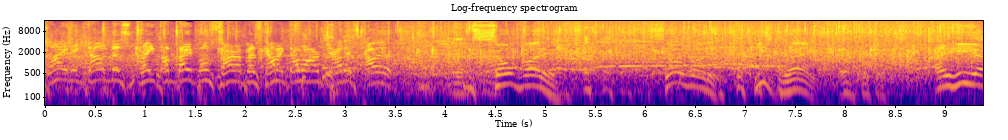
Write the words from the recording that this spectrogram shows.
Sliding down the street, the maple syrup is coming towards you, and it's coming." He's so funny. So funny. He's great. And he uh,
